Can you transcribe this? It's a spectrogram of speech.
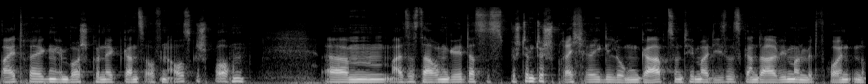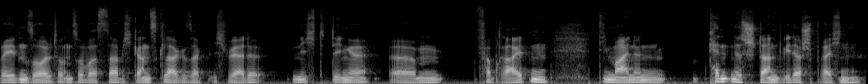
Beiträgen im Bosch Connect ganz offen ausgesprochen ähm, als es darum geht, dass es bestimmte Sprechregelungen gab zum Thema Dieselskandal, wie man mit Freunden reden sollte und sowas. Da habe ich ganz klar gesagt, ich werde nicht Dinge ähm, verbreiten, die meinen Kenntnisstand widersprechen.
